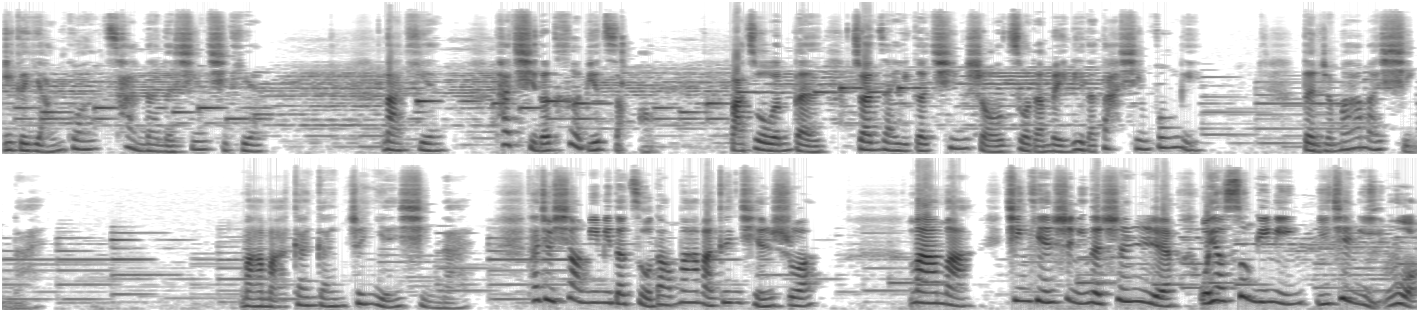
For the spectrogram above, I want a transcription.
一个阳光灿烂的星期天，那天他起得特别早，把作文本装在一个亲手做的美丽的大信封里，等着妈妈醒来。妈妈刚刚睁眼醒来，他就笑眯眯地走到妈妈跟前说：“妈妈，今天是您的生日，我要送给您一件礼物。”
